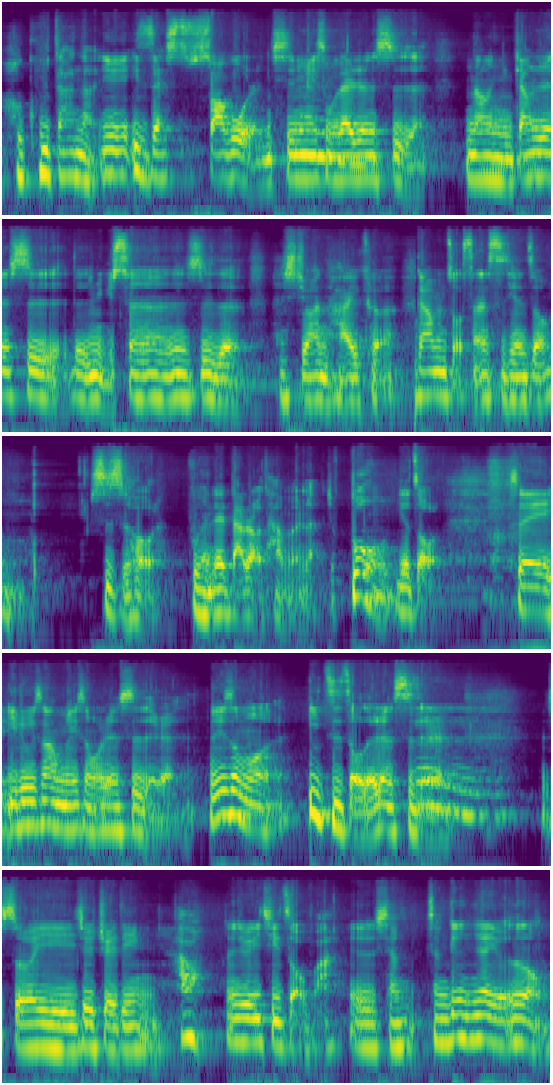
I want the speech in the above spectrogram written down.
好孤单呐、因为一直在刷过人，其实没什么在认识人。然后你刚认识的女生，认识的很喜欢的 hiker，跟他们走三四天之后。是时候了，不能再打扰他们了，就嘣就走了。所以一路上没什么认识的人，没什么一直走的认识的人，所以就决定好，那就一起走吧。就是想想跟人家有那种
